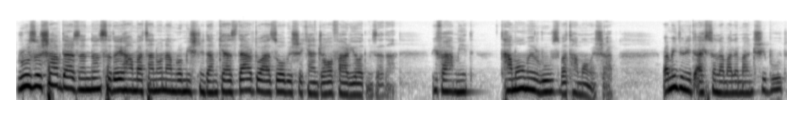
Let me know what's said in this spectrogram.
روز و شب در زندان صدای هموطنانم رو میشنیدم که از درد و عذاب شکنجه ها فریاد می‌زدن. می‌فهمید؟ تمام روز و تمام شب. و می‌دونید عکس العمل من چی بود؟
